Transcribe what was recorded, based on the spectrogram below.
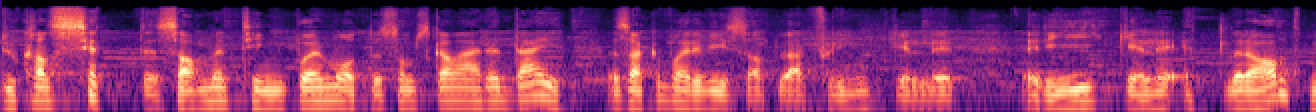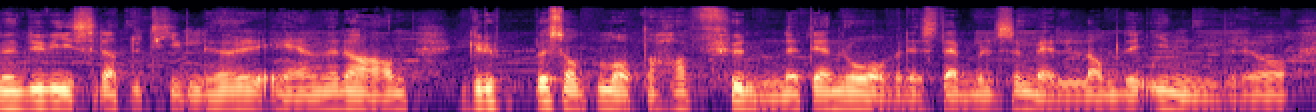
du kan sette sammen ting på en måte som skal være deg. Det skal ikke bare vise at du er flink eller rik eller et eller annet, men du viser at du tilhører en eller annen gruppe som på en måte har funnet en overensstemmelse mellom det indre og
